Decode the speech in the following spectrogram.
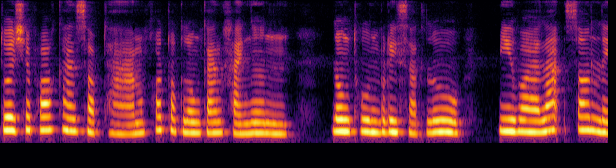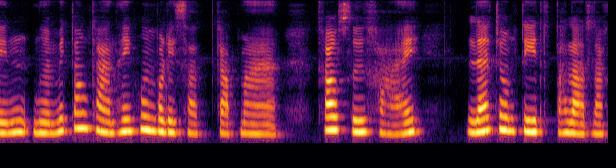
โดยเฉพาะการสอบถามข้อตกลงการขายเงิน ลงทุนบริษัทลูก มีวาระซ่อนเล้นเหมือนไม่ต้องการให้หุ้นบริษัทกลับมา เข้าซื้อขาย และโจมตีตลาดหลัก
